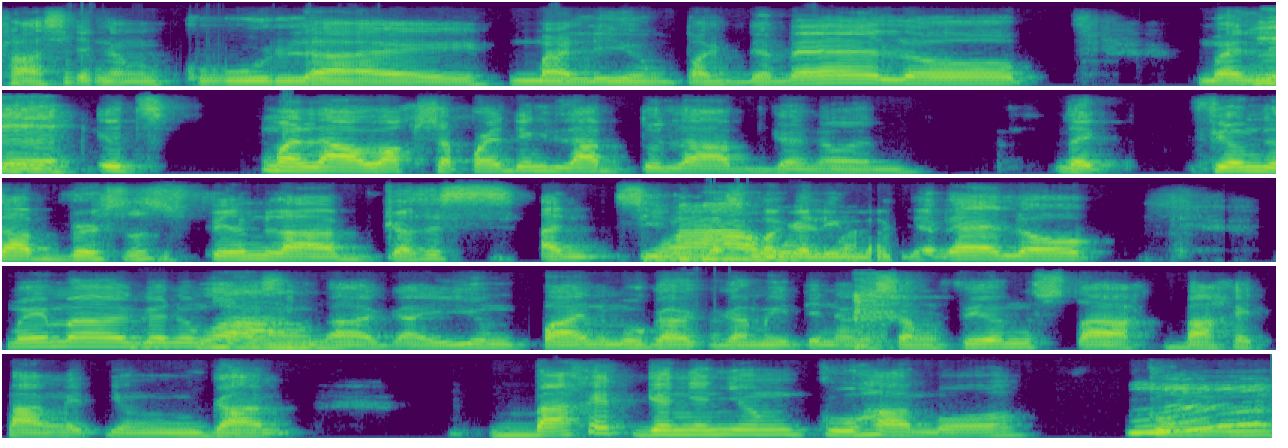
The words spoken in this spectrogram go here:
klase ng kulay, mali yung pag-develop, mali Yeah. it's malawak siya. Pwedeng lab to lab, ganon. Like, film lab versus film lab kasi an, sino wow. mas magaling mag-develop. May mga ganong wow. klaseng bagay. Yung paano mo gagamitin ang isang film stock, bakit pangit yung gam bakit ganyan yung kuha mo kung hmm?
